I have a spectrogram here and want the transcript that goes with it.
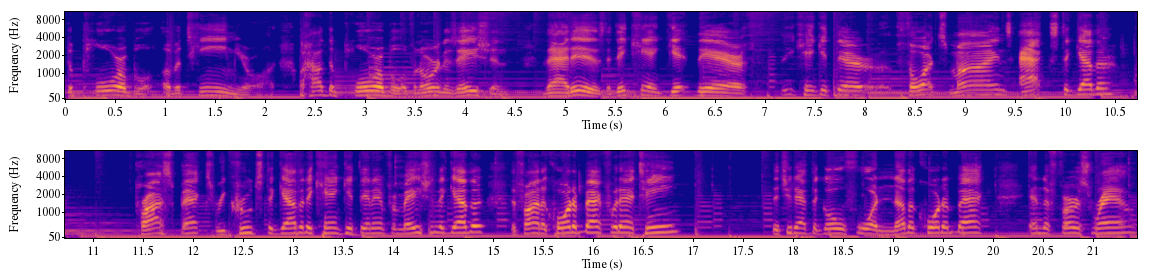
deplorable of a team you're on or how deplorable of an organization that is that they can't get their they can't get their thoughts, minds, acts together, prospects, recruits together. They can't get that information together to find a quarterback for that team. That you'd have to go for another quarterback in the first round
